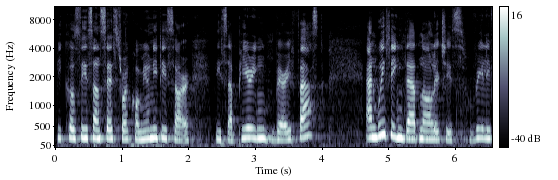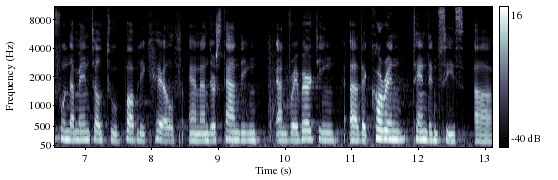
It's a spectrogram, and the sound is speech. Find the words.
because these ancestral communities are disappearing very fast. And we think that knowledge is really fundamental to public health and understanding and reverting uh, the current tendencies uh,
